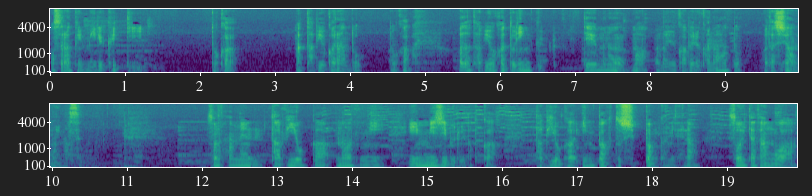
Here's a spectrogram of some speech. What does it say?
おそらくミルクティーとか、まあ、タピオカランドとか、あとはタピオカドリンクっていうものを、まあ、思い浮かべるかなと私は思います。その反面、タピオカの後に、インビジブルだとか、タピオカインパクト出版会みたいな、そういった単語は、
